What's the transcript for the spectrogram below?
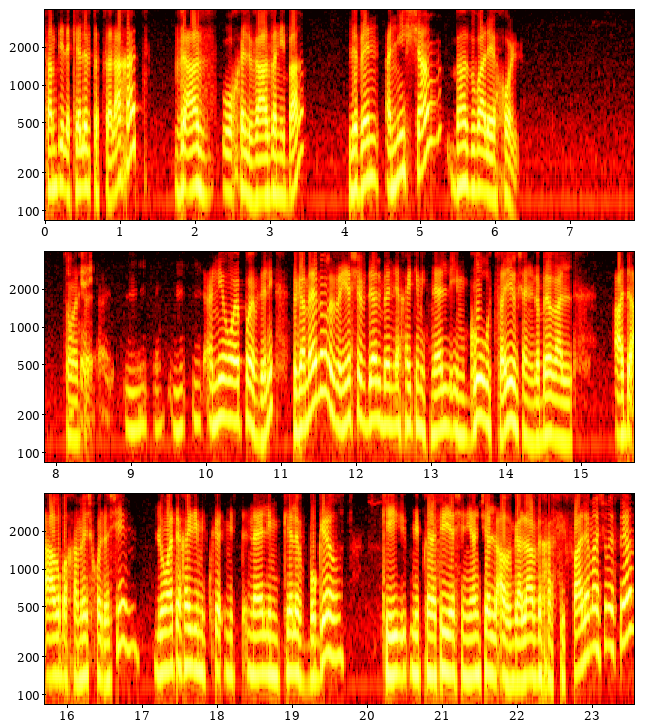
שמתי לכלב את הצלחת ואז הוא אוכל ואז אני בא, לבין אני שם ואז הוא בא לאכול. זאת אומרת, אוקיי. אני רואה פה הבדלים, וגם מעבר לזה יש הבדל בין איך הייתי מתנהל עם גור צעיר, שאני מדבר על עד 4-5 חודשים, לעומת איך הייתי מת- מתנהל עם כלב בוגר, כי מבחינתי יש עניין של הרגלה וחשיפה למשהו מסוים,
